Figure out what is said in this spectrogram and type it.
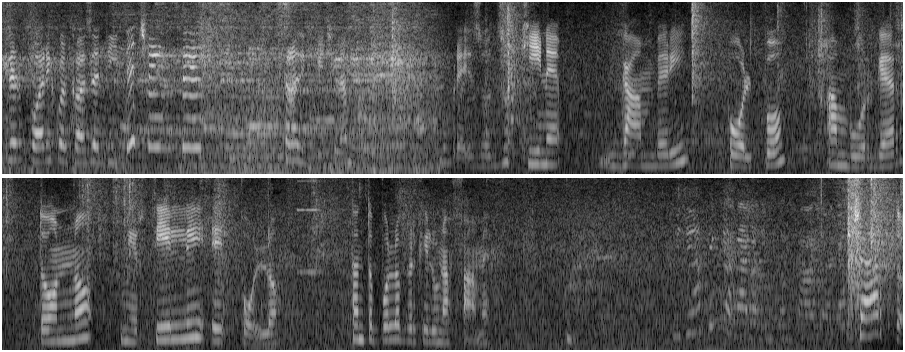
tirare fuori qualcosa di decente. Sarà difficile ho preso zucchine, gamberi, polpo, hamburger, tonno, mirtilli e pollo. Tanto pollo perché Luna ha fame. Bisogna piccarella all'incontrario, ragazzi. Certo.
